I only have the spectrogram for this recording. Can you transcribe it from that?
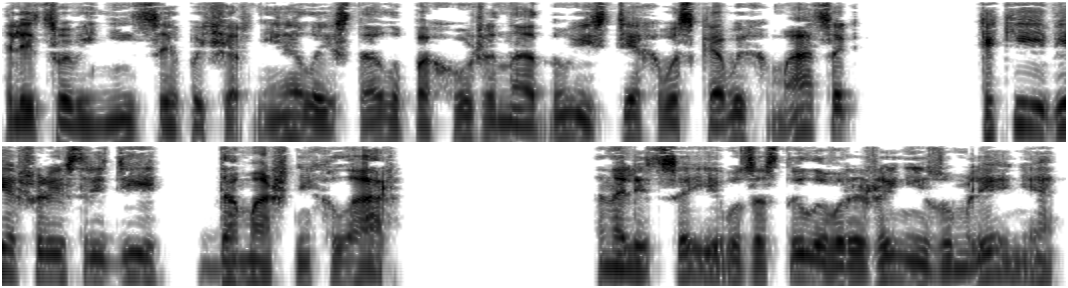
Лицо Вениция почернело и стало похоже на одну из тех восковых масок, какие вешали среди домашних лар. На лице его застыло выражение изумления,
